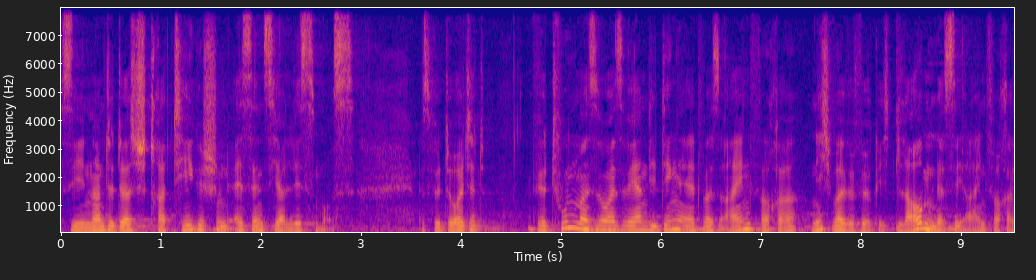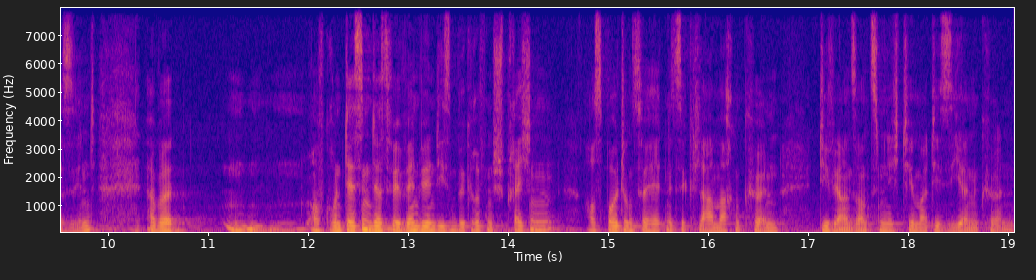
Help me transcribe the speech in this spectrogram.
Sie nannte das strategischen Essentialismus. Das bedeutet, wir tun mal so, als wären die Dinge etwas einfacher, nicht weil wir wirklich glauben, dass sie einfacher sind, aber aufgrund dessen, dass wir, wenn wir in diesen Begriffen sprechen, Ausbeutungsverhältnisse klar machen können, die wir ansonsten nicht thematisieren können.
